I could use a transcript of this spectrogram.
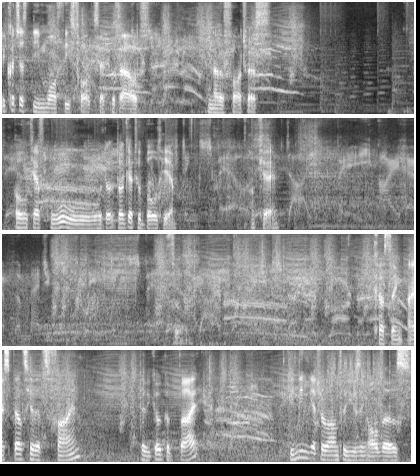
it could just be more of these like, without another fortress. Oh, careful. Ooh, don't, don't get too bold here. Okay. So. Casting ice spells here, that's fine. There we go, goodbye. Didn't even get around to using all those.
